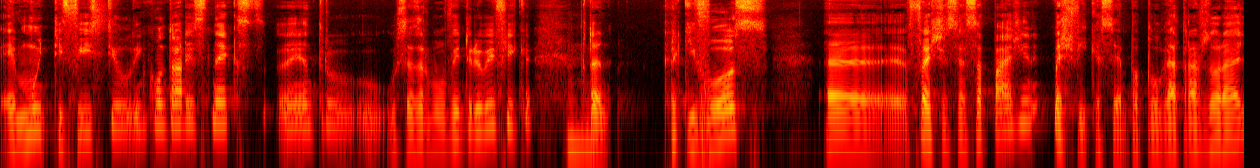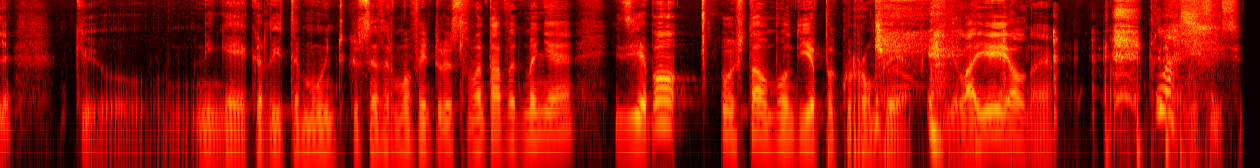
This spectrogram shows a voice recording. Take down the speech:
é muito difícil encontrar esse nexo entre o César Ventura e o Benfica. Uhum. Portanto, arquivou-se, uh, fecha-se essa página, mas fica sempre a pulgar atrás da orelha que ninguém acredita muito que o César Ventura se levantava de manhã e dizia: Bom, hoje está um bom dia para corromper. E lá ia ele, não é? Claro. É difícil.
